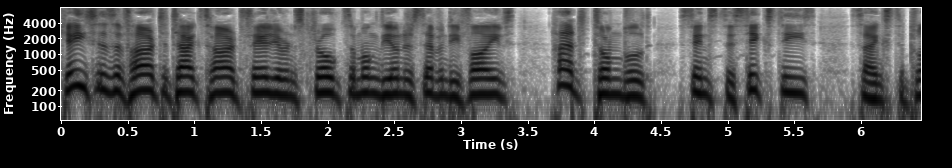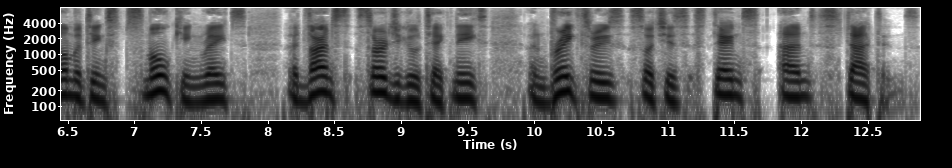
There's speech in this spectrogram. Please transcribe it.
Cases of heart attacks, heart failure, and strokes among the under 75s had tumbled since the 60s thanks to plummeting smoking rates, advanced surgical techniques, and breakthroughs such as stents and statins.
